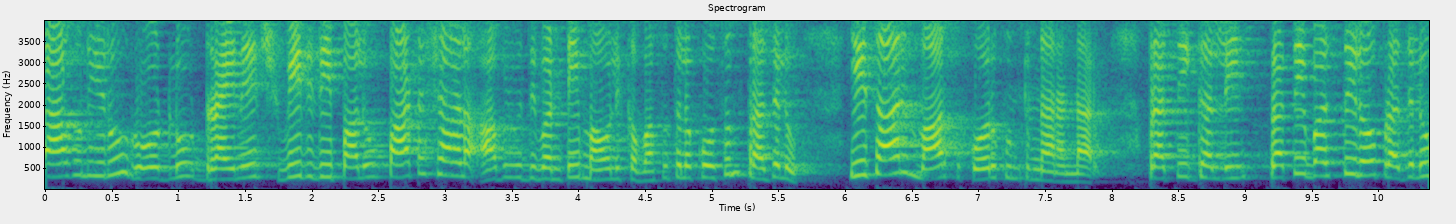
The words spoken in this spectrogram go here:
తాగునీరు రోడ్లు డ్రైనేజ్ వీధి దీపాలు పాఠశాలల అభివృద్ధి వంటి మౌలిక వసతుల కోసం ప్రజలు ఈసారి మార్పు కోరుకుంటున్నారన్నారు. ప్రతి గల్లీ ప్రతి బస్తీలో ప్రజలు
